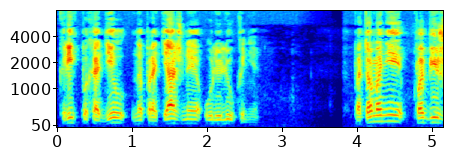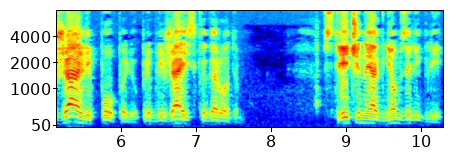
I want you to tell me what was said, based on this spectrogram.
Крик походил на протяжное улюлюканье. Потом они побежали по полю, приближаясь к огородам. Встреченные огнем залегли.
